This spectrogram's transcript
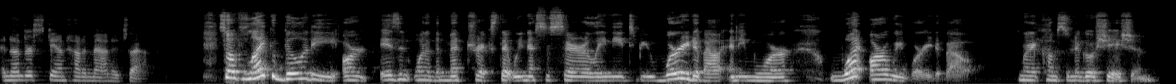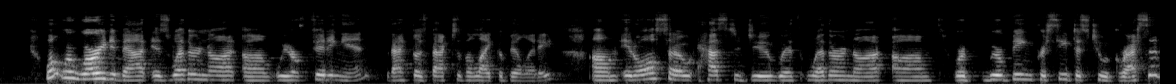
and understand how to manage that. So if likability aren't isn't one of the metrics that we necessarily need to be worried about anymore, what are we worried about when it comes to negotiation? What we're worried about is whether or not um, we are fitting in. That goes back to the likability. Um, it also has to do with whether or not um, we're, we're being perceived as too aggressive.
